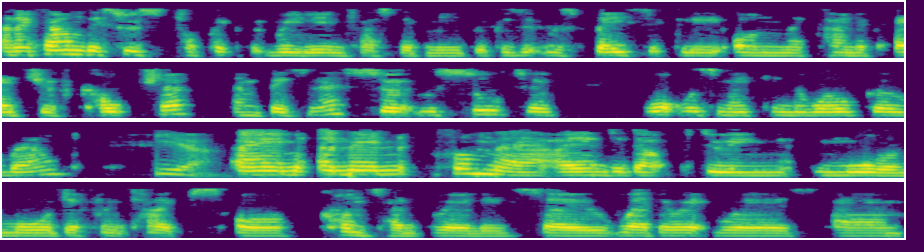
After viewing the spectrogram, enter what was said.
And I found this was a topic that really interested me because it was basically on the kind of edge of culture and business. So it was sort of what was making the world go round. Yeah. Um, and then from there, I ended up doing more and more different types of content, really. So whether it was um,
